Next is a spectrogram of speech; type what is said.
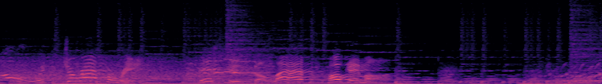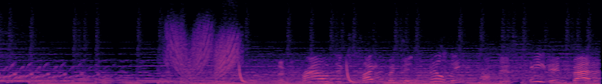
Oh, it's Girafarig! This is the last Pokemon. The crowd's excitement is building from this heated battle.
